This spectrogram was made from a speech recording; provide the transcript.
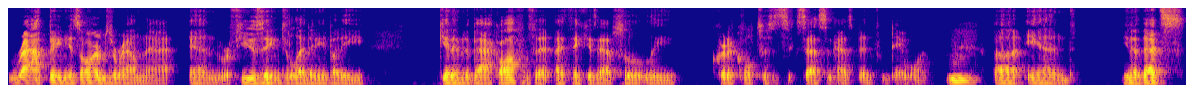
wrapping his arms around that and refusing to let anybody get him to back off of it, I think is absolutely critical to his success and has been from day one. Mm. Uh, and you know that's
